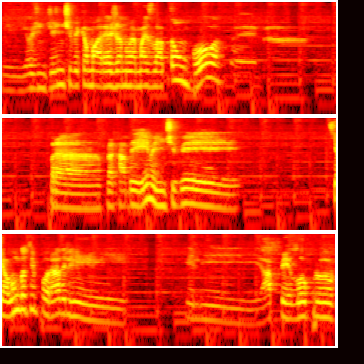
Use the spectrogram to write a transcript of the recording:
E hoje em dia a gente vê que a maré já não é mais lá tão boa é, para para KBM. A gente vê que ao longo da temporada ele ele apelou pro,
